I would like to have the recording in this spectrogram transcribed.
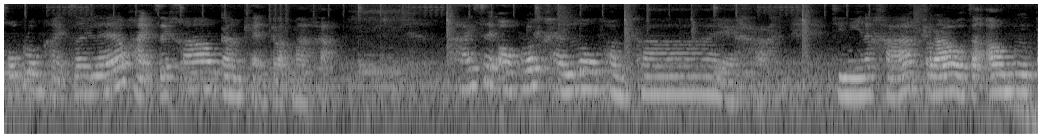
ครบลมหายใจแล้วหายใจเข้ากางแขนกลับมาค่ะ หายใจออกลดแขนลงผ่อนคลายค่ะ ทีนี้นะคะเราจะเอามือไป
